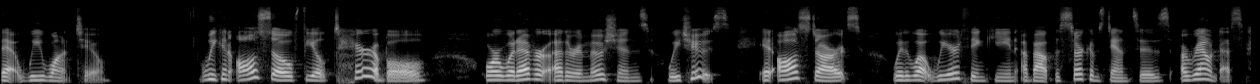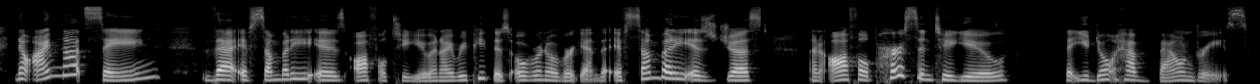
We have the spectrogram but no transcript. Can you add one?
that we want to. We can also feel terrible or whatever other emotions we choose. It all starts with what we're thinking about the circumstances around us. Now, I'm not saying that if somebody is awful to you, and I repeat this over and over again, that if somebody is just an awful person to you, that you don't have boundaries.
